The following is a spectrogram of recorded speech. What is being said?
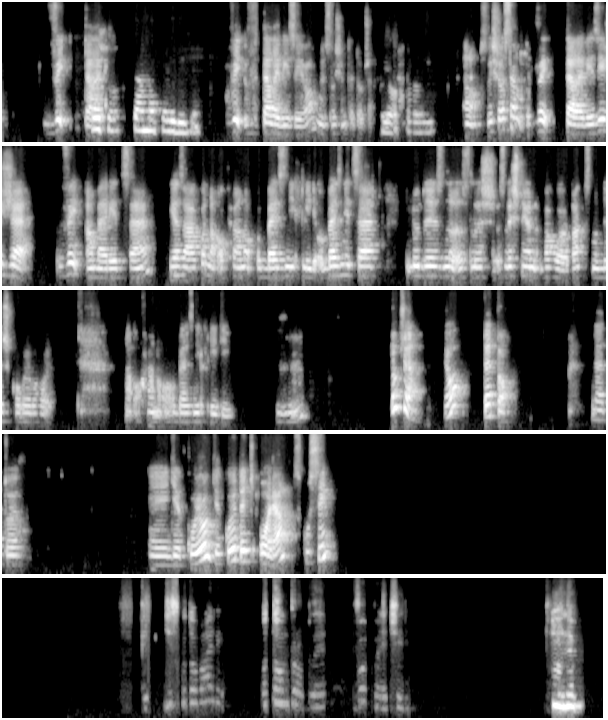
Vy, tady. Slyšel jsem na televizi. Vy v televizi, jo? My slyším to dobře. Jo. Ano, slyšel jsem v televizi, že v Americe je zákon na ochranu obezních lidí. Obeznice, lidi s, s, s vahou, tak? S nadliškovou vahou. Na ochranu obezních lidí. Mhm. Dobře, jo? To je to. Ne, to je. Eh, děkuju, děkuju. Teď Ora, zkusy. Diskutovali o tom problému večeri. A ne,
